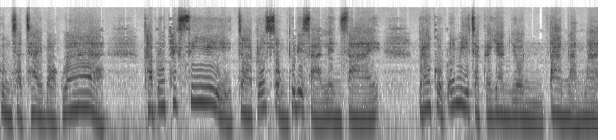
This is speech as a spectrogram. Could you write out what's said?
คุณชัดชัยบอกว่า ขับรถแท็กซี่ จอดรถส่งผู้โดยสารเลนซ้าย ปรากฏว่ามีจักรยานยนต์ตามหลังมา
